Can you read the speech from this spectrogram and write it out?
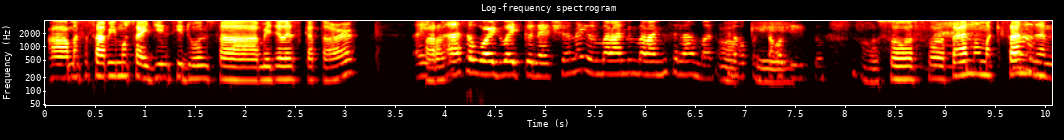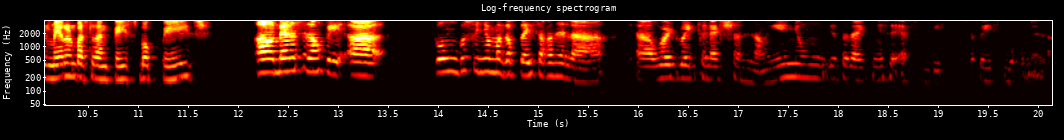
ah, masasabi mo sa agency doon sa Middle East, Qatar? Ay, Parang- ah, sa worldwide connection, ayun, maraming maraming salamat kasi Okay. nakapunta ko dito. Oh, so, so saan mo saan? Meron ba silang Facebook page? Ah, meron silang, ah, kung gusto niyo mag-apply sa kanila, ah, worldwide connection lang. Yun yung itatype niyo sa FB, sa Facebook nila.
